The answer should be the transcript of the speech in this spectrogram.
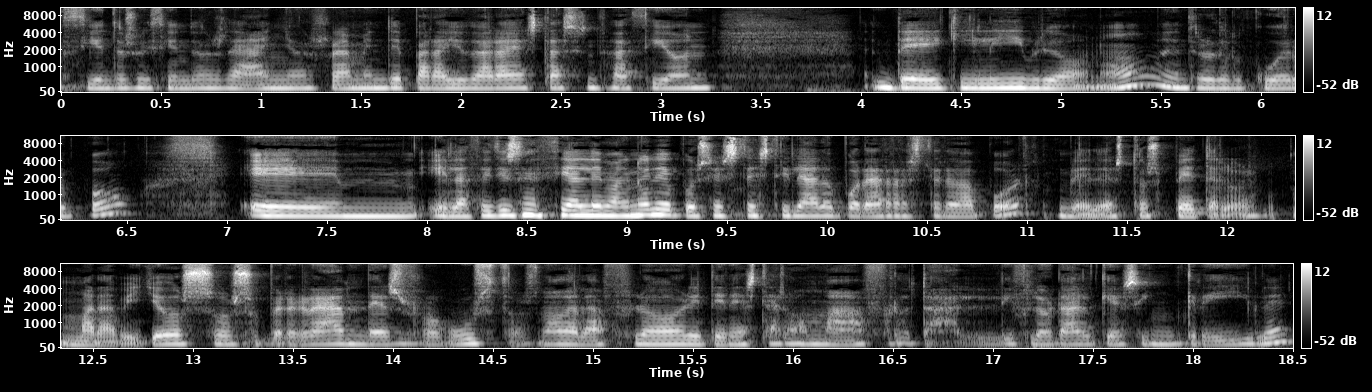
cientos y cientos de años, realmente para ayudar a esta sensación de equilibrio ¿no? dentro del cuerpo. Em, el aceite esencial de magnolia pues, es destilado por arrastre de vapor de, estos pétalos maravillosos, súper grandes, robustos ¿no? de la flor y tiene este aroma frutal y floral que es increíble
